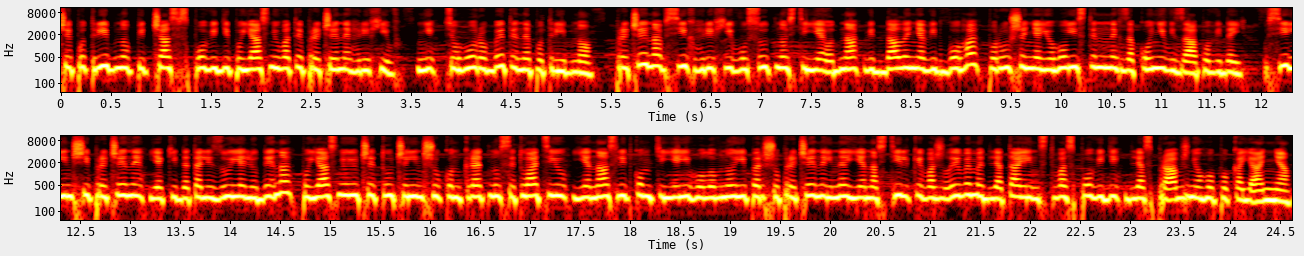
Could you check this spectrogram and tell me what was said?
Чи потрібно під час сповіді пояснювати причини гріхів? Ні, цього робити не потрібно. Причина всіх гріхів у сутності є одна віддалення від Бога, порушення його істинних законів і заповідей. Всі інші причини, які деталізує людина, пояснюючи ту чи іншу конкретну ситуацію, є наслідком тієї головної першопричини і не є настільки важливими для таїнства сповіді для справжнього покаяння.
